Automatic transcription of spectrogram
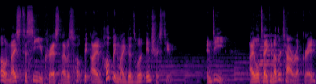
Oh, nice to see you, Chris. I was hoping I'm hoping my goods will interest you. Indeed. I will take another tower upgrade.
